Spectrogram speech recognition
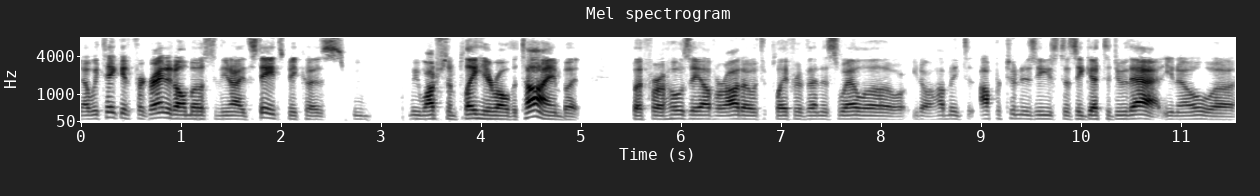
now we take it for granted almost in the United States because we we watch them play here all the time, but but for Jose Alvarado to play for Venezuela, or you know, how many t- opportunities does he get to do that? You know, uh,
